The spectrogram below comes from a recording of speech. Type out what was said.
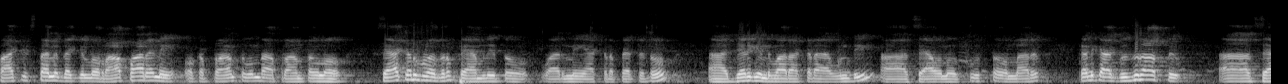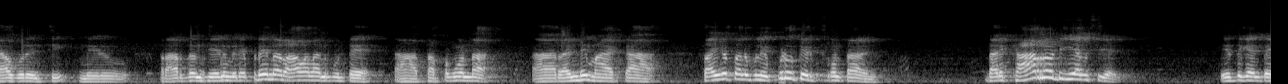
పాకిస్తాన్ దగ్గరలో రాపార్ అనే ఒక ప్రాంతం ఉంది. ఆ ప్రాంతంలో శేఖర్ బ్రదర్ ఫ్యామిలీతో వారిని అక్కడ పెట్టడం జరిగింది. వారు అక్కడ ఉండి ఆ సేవను చూస్తూ ఉన్నారు. కనుక ఆ గుజరాత్ ఆ సేవ గురించి మీరు ప్రార్థన చేయండి. మీరు ఎప్పుడైనా రావాలనుకుంటే తప్పకుండా రండి. మా యొక్క సంఘ తలుపులు ఎప్పుడూ తెరుచుకుంటామండి దానికి కారణం డిఎల్సీ ఎందుకంటే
